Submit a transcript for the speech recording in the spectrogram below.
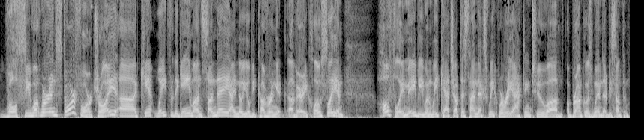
we'll see what we're in store for, Troy. Uh, can't wait for the game on Sunday. I know you'll be covering it uh, very closely, and hopefully, maybe when we catch up this time next week, we're reacting to uh, a Broncos win. That'd be something.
